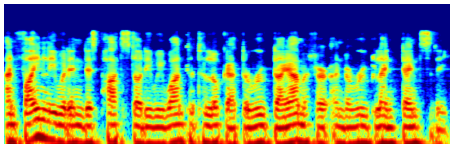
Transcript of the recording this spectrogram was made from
And finally, within this pot study, we wanted to look at the root diameter and the root length density.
